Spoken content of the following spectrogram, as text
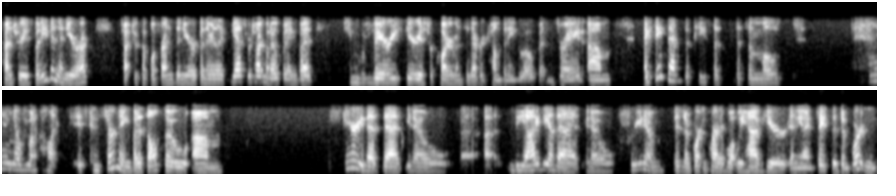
countries, but even in Europe. Talked to a couple of friends in Europe, and they're like, "Yes, we're talking about opening, but some very serious requirements of every company who opens, right?" Um, I think that's the piece that that's the most. I don't even know if you want to call it. It's concerning, but it's also um, scary that that you know uh, uh, the idea that you know freedom is an important part of what we have here in the United States is important,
